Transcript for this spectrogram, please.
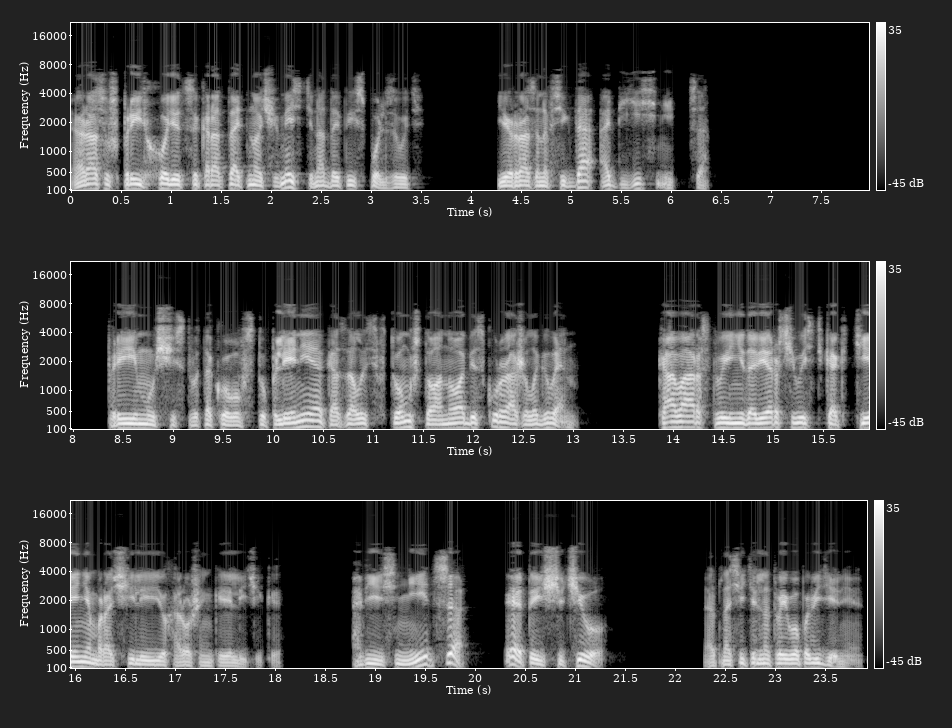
Раз уж приходится коротать ночь вместе, надо это использовать. И раз и навсегда объясниться». Преимущество такого вступления оказалось в том, что оно обескуражило Гвен. Коварство и недоверчивость, как тень, омрачили ее хорошенькое личико. «Объясниться? Это еще чего?» «Относительно твоего поведения.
